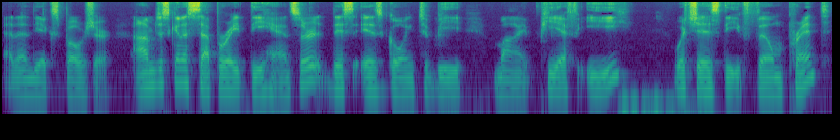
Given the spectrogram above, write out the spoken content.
and then the exposure. I'm just gonna separate the enhancer. This is going to be my PFE, which is the film print.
